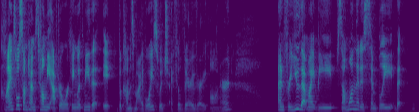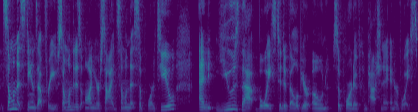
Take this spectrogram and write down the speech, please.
Clients will sometimes tell me after working with me that it becomes my voice, which I feel very, very honored. And for you, that might be someone that is simply that someone that stands up for you, someone that is on your side, someone that supports you, and use that voice to develop your own supportive, compassionate inner voice.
